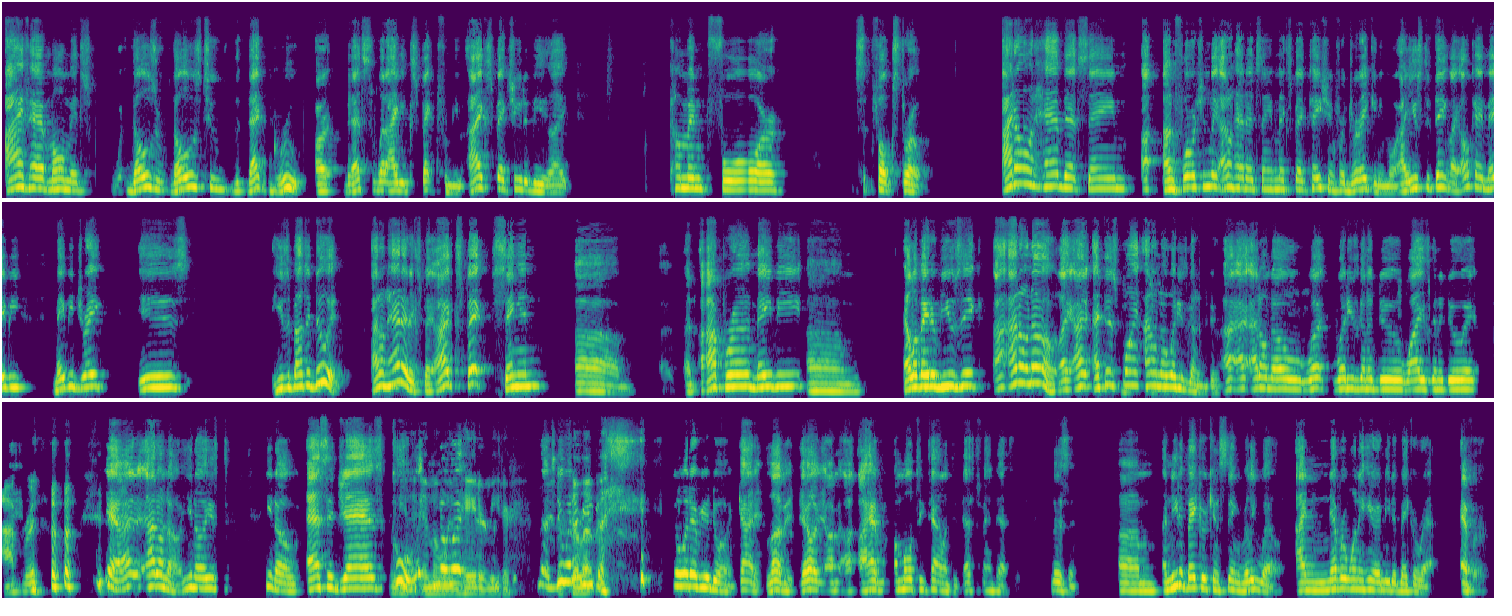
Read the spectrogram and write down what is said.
I've had moments those those two that group are that's what I expect from you. I expect you to be like coming for folks' throat. I don't have that same uh, unfortunately I don't have that same expectation for Drake anymore. I used to think like okay, maybe maybe Drake is he's about to do it. I don't have that expect. I expect singing um an opera maybe um elevator music. I, I, don't know. Like I, at this point, I don't know what he's gonna do. I, I, don't know what what he's gonna do, why he's gonna do it. Opera. yeah, I, I, don't know. You know, he's you know acid jazz. Cool. You know what? Hater meter. Do whatever. You do whatever you're doing. Got it. Love it. I have a multi talented. That's fantastic. Listen, um, Anita Baker can sing really well. I never want to hear Anita Baker rap ever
